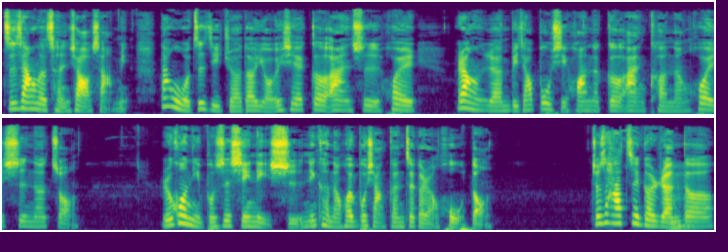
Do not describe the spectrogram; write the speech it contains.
智商的成效上面，但我自己觉得有一些个案是会。让人比较不喜欢的个案，可能会是那种，如果你不是心理师，你可能会不想跟这个人互动，就是他这个人的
